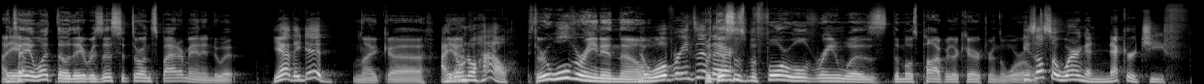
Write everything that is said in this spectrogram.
I tell you what, though, they resisted throwing Spider Man into it. Yeah, they did. Like, uh, I yeah. don't know how. Threw Wolverine in though. No Wolverine's in but there. this was before Wolverine was the most popular character in the world. He's also wearing a neckerchief.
